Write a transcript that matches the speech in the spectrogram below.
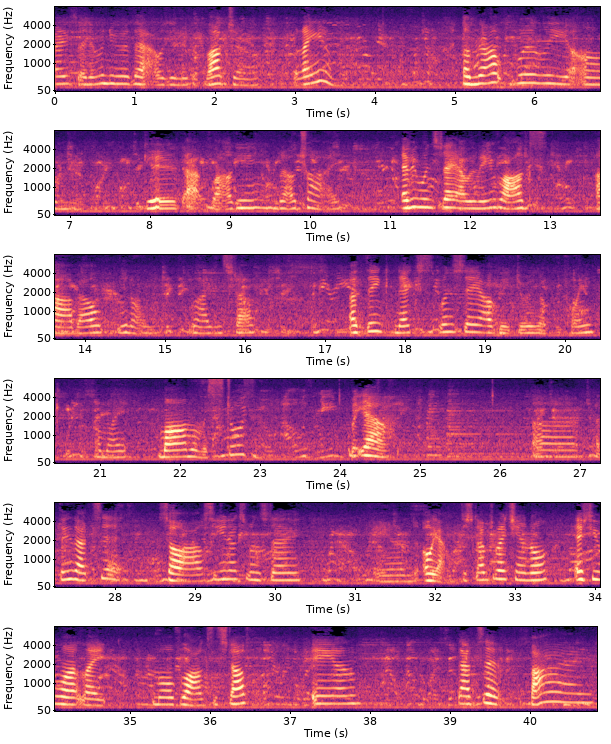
guys, I never knew that I was going to make a vlog channel, but I am. I'm not really um, good at vlogging, but I'll try. Every Wednesday I'll be making vlogs uh, about, you know, life and stuff. I think next Wednesday I'll be doing a prank on my mom or my sisters. But yeah, uh, I think that's it. So I'll see you next Wednesday. And oh yeah, subscribe to my channel if you want like more vlogs and stuff. And that's it. Bye.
